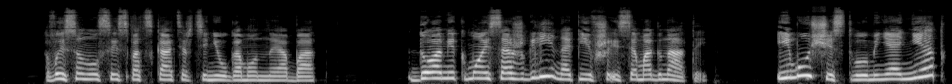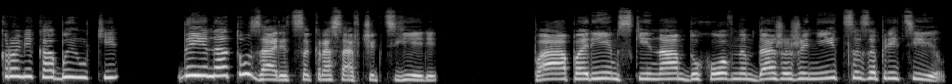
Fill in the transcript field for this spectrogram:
— высунулся из-под скатерти неугомонный аббат. — Домик мой сожгли напившиеся магнаты. Имущества у меня нет, кроме кобылки. Да и на ту зарится красавчик Тьери. Папа Римский нам, духовным, даже жениться запретил,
